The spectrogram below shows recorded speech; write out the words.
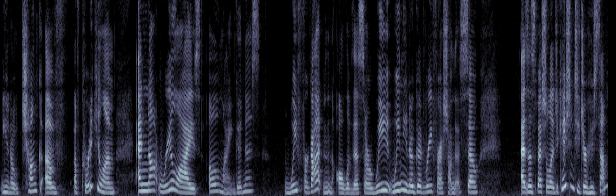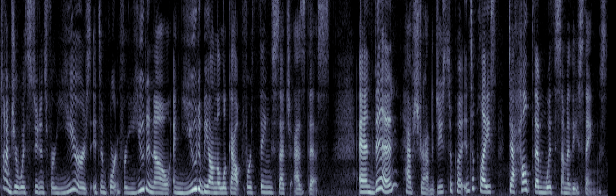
you know, chunk of of curriculum and not realize, "Oh my goodness, we've forgotten all of this or we we need a good refresh on this." So as a special education teacher who sometimes you're with students for years, it's important for you to know and you to be on the lookout for things such as this. And then have strategies to put into place to help them with some of these things.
